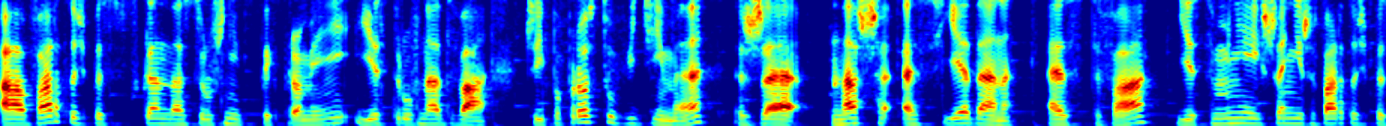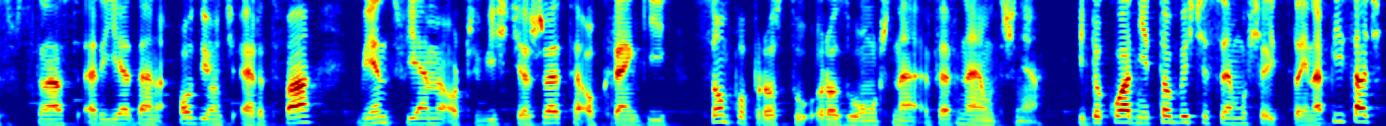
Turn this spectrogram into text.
a wartość bezwzględna z różnicy tych promieni jest równa 2. Czyli po prostu widzimy, że nasze S1, S2 jest mniejsze niż wartość bezwzględna z R1 odjąć R2, więc wiemy oczywiście, że te okręgi są po prostu rozłączne wewnętrznie. I dokładnie to byście sobie musieli tutaj napisać,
